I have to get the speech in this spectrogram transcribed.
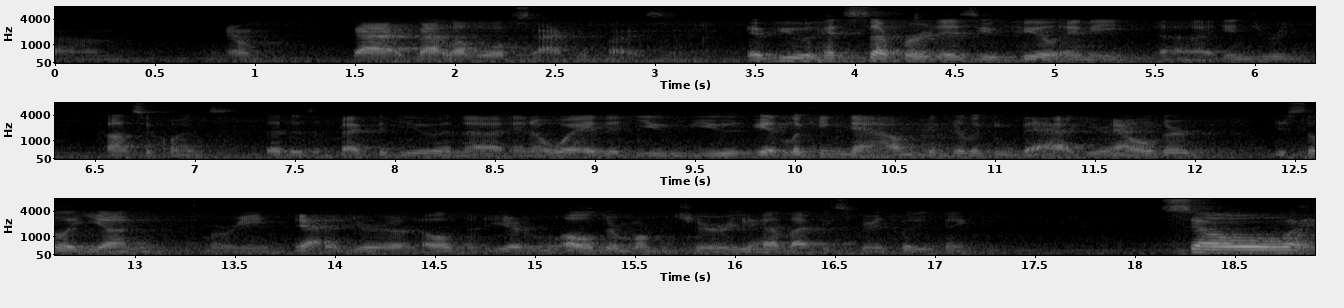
um, you know, that, that level of sacrifice. Have you had suffered, as you feel, any uh, injury consequence that has affected you in a, in a way that you view, again, looking now, because you're looking back, you're an older, you're still a young Marine, Yeah. but you're an older, you're older, more mature, you had life experience. What do you think? So,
